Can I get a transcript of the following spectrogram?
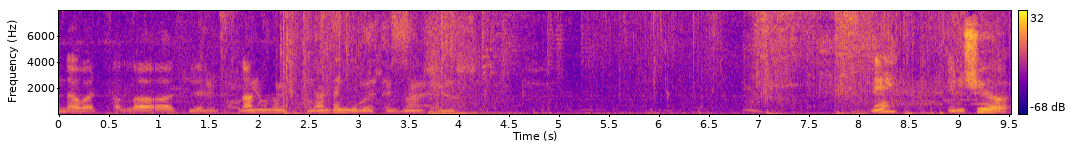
Tane daha var. Allah tülerim. Lan oğlum nereden geliyorsunuz lan siz? Ne? Dönüşüyor.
